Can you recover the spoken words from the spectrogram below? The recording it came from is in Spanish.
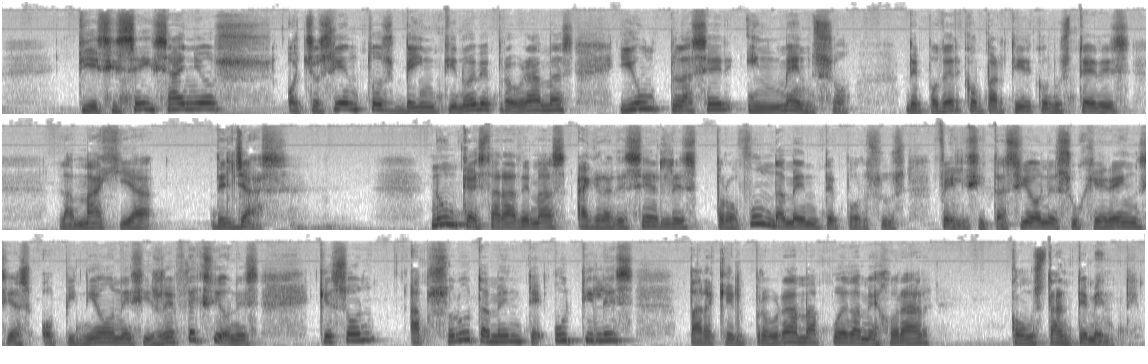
16 años, 829 programas y un placer inmenso de poder compartir con ustedes la magia del jazz. Nunca estará de más agradecerles profundamente por sus felicitaciones, sugerencias, opiniones y reflexiones que son absolutamente útiles para que el programa pueda mejorar constantemente.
